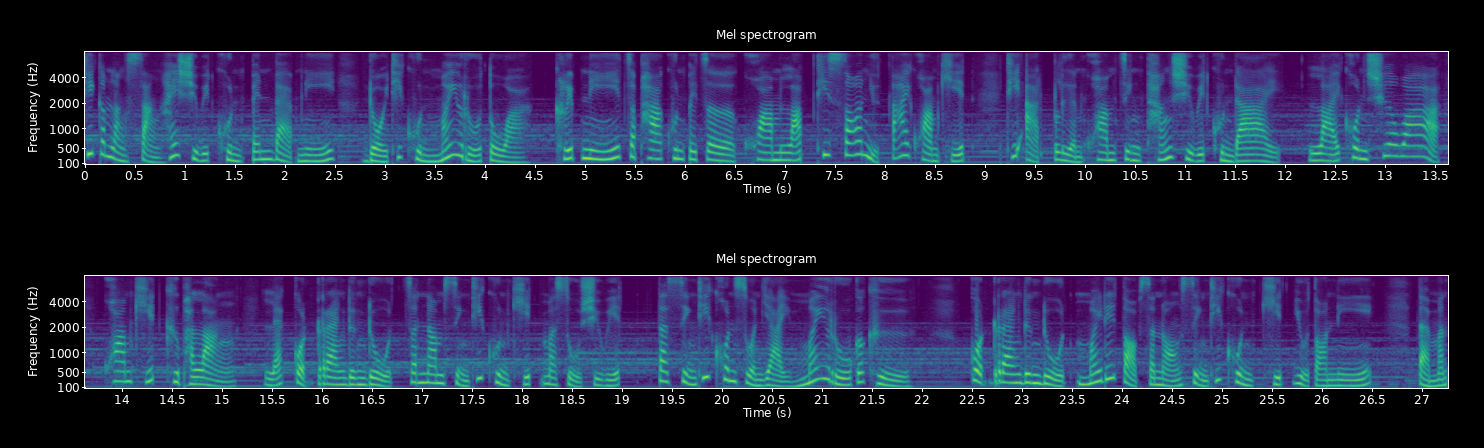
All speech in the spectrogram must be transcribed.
ที่กำลังสั่งให้ชีวิตคุณเป็นแบบนี้ โดยที่คุณไม่รู้ตัว คลิปนี้จะพาคุณไปเจอความลับที่ซ่อนอยู่ใต้ความคิด ที่อาจเปลี่ยนความจริงทั้งชีวิตคุณได้ หลายคนเชื่อว่า ความคิดคือพลัง และกดแรงดึงดูดจะนำสิ่งที่คุณคิดมาสู่ชีวิต แต่สิ่งที่คนส่วนใหญ่ไม่รู้ก็คือกฎแรงดึงดูดไม่ได้ตอบสนองสิ่งที่คุณคิดอยู่ตอนนี้ แต่มัน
